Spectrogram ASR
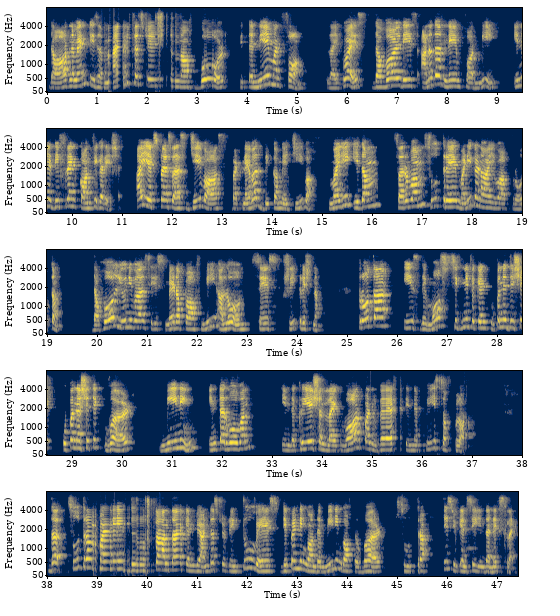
The ornament is a manifestation of gold with a name and form. Likewise, the world is another name for me in a different configuration. I express as jivas, but never become a jiva. Mani idam sarvam sutre maniganaiva protam. The whole universe is made up of me alone, says Sri Krishna. Prota is the most significant Upanishadic, Upanishadic word meaning interwoven in the creation like warp and weft in a piece of cloth. The Sutramani Drishtanta can be understood in two ways depending on the meaning of the word Sutra. This you can see in the next slide.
